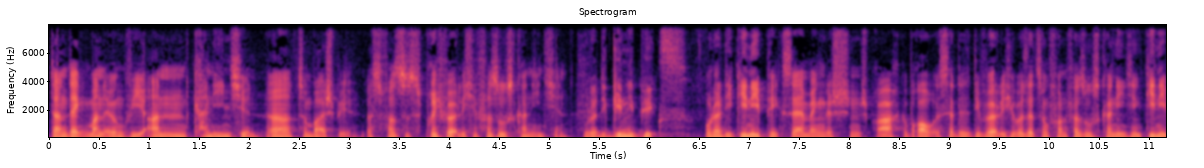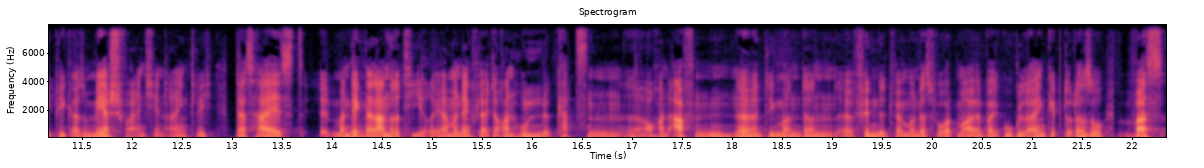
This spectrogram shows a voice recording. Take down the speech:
dann denkt man irgendwie an Kaninchen, ne, zum Beispiel. Das sprichwörtliche Versuchskaninchen. Oder die Guinea Pigs. Oder die Guinea Pigs, ja, im englischen Sprachgebrauch ist ja die, die, wörtliche Übersetzung von Versuchskaninchen Guinea Pig, also Meerschweinchen eigentlich. Das heißt, äh, man denkt an andere Tiere, ja, man denkt vielleicht auch an Hunde, Katzen, äh, mhm. auch an Affen, ne, die man dann äh, findet, wenn man das Wort mal bei Google eingibt oder so. Was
